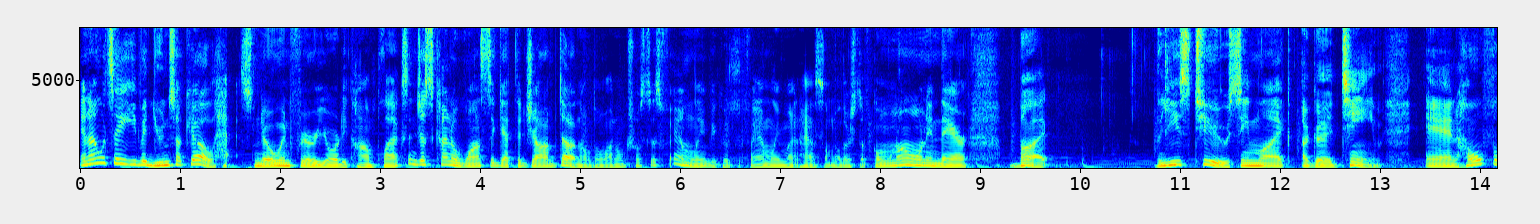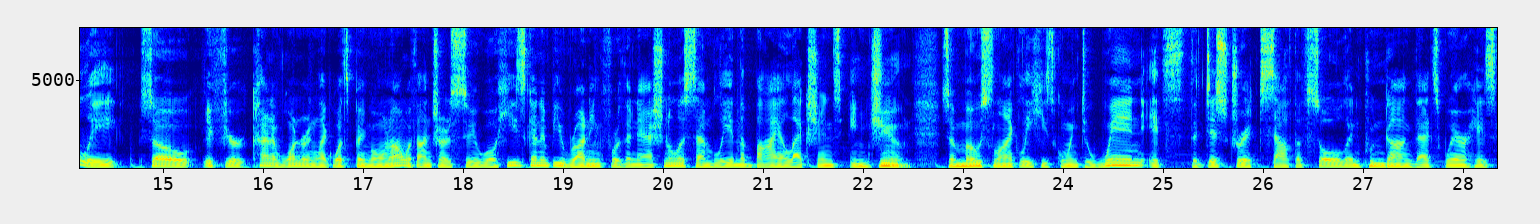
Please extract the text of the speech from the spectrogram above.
And I would say even Yoon Suk-yeol has no inferiority complex and just kind of wants to get the job done. Although I don't trust his family because the family might have some other stuff going on in there. But these two seem like a good team. And hopefully so if you're kind of wondering like what's been going on with Ahn Cheol-soo, well, he's going to be running for the National Assembly in the by-elections in June. So most likely he's going to win. It's the district south of Seoul in Bundang. That's where his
